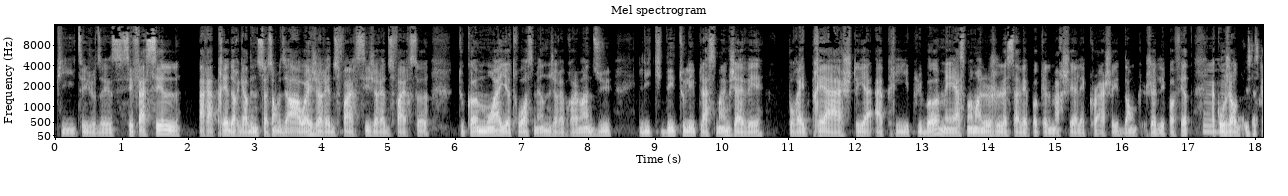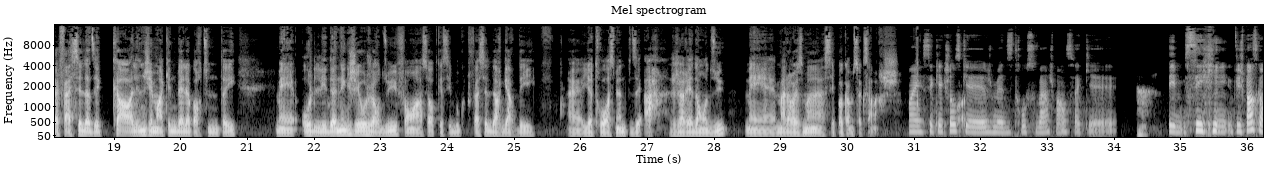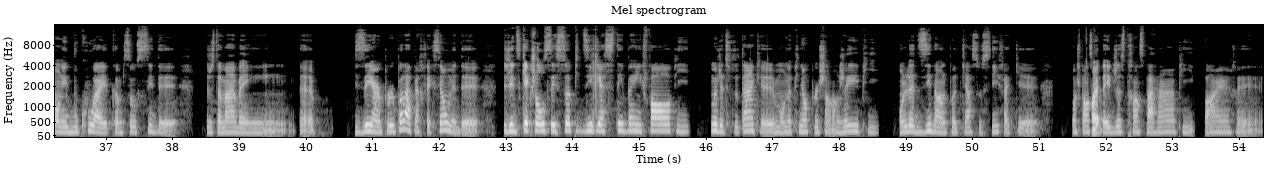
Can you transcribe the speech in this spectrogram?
puis, tu sais, je veux dire, c'est facile par après de regarder une situation et de dire, ah ouais, j'aurais dû faire ci, j'aurais dû faire ça. Tout comme moi, il y a trois semaines, j'aurais probablement dû liquider tous les placements que j'avais pour être prêt à acheter à, prix plus bas, mais à ce moment-là, je ne savais pas que le marché allait crasher, donc je ne l'ai pas fait. Mm Aujourd'hui, ce serait facile de dire Colin, j'ai manqué une belle opportunité. Mais les données que j'ai aujourd'hui font en sorte que c'est beaucoup plus facile de regarder euh, il y a trois semaines puis de dire Ah, j'aurais donc dû. Mais malheureusement, c'est pas comme ça que ça marche. Ouais, c'est quelque chose que je me dis trop souvent, je pense. Fait que c'est, puis je pense qu'on est beaucoup à être comme ça aussi de justement ben de viser un peu, pas la perfection, mais de j'ai dit quelque chose, c'est ça, puis d'y rester bien fort, puis moi j'ai tout le temps que mon opinion peut changer, puis on l'a dit dans le podcast aussi, fait que moi je pense que d'être juste transparent puis ouvert, euh,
